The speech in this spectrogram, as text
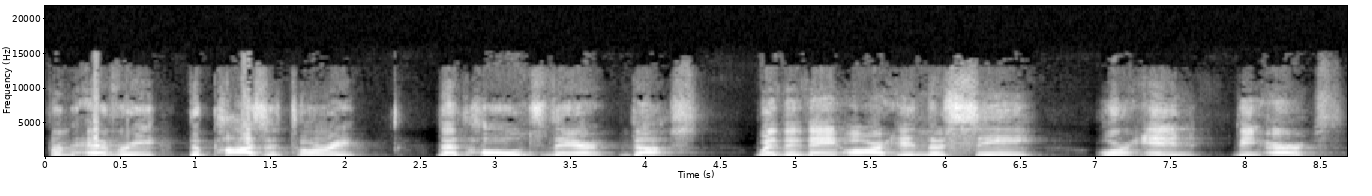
from every depository that holds their dust, whether they are in the sea or in the earth,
